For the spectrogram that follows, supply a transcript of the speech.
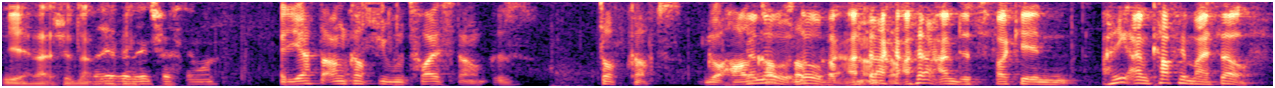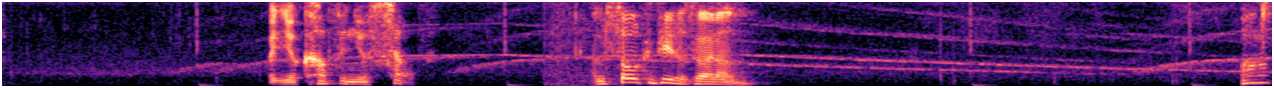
Yeah, that should not That be a an interesting one. And you have to uncuff people twice now, cause soft cuffs. You got hard No, no, cuffs. soft no, but I and feel, like, I uncuffs. feel like I'm just fucking. I think I'm cuffing myself. But you're cuffing yourself. I'm so confused what's going on. What?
